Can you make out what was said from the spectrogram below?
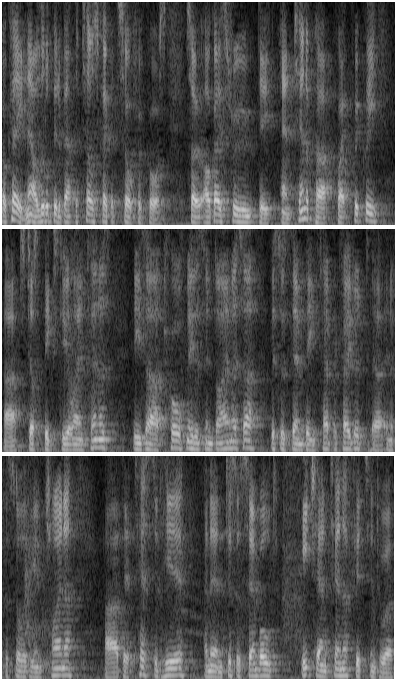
Okay, now a little bit about the telescope itself, of course. So I'll go through the antenna part quite quickly. Uh, it's just big steel antennas. These are 12 metres in diameter. This is them being fabricated uh, in a facility in China. Uh, they're tested here and then disassembled. Each antenna fits into a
